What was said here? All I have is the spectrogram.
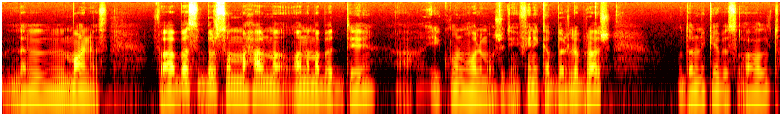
لل minus. فبس برسم محل ما أنا ما بدي يكونوا هول موجودين. فيني كبر ال brush وضلني كابس alt.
